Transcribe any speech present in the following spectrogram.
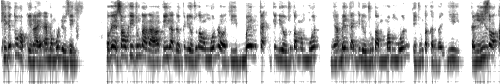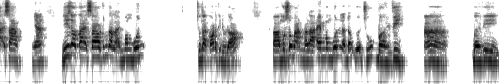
khi kết thúc học kỳ này em mong muốn điều gì? Ok sau khi chúng ta đã ký đạt được cái điều chúng ta mong muốn rồi thì bên cạnh cái điều chúng ta mong muốn nhá bên cạnh cái điều chúng ta mong muốn thì chúng ta cần phải ghi cái lý do tại sao nhá. Lý do tại sao chúng ta lại mong muốn chúng ta có được cái điều đó? À, một số bạn bảo là em mong muốn là đậu đội chú bởi vì à bởi vì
